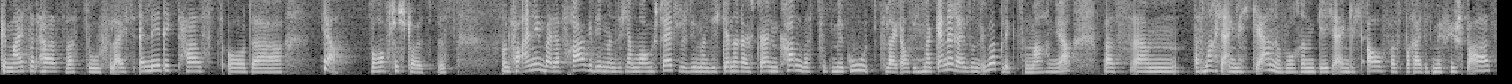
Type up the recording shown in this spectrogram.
gemeistert hast, was du vielleicht erledigt hast oder ja, worauf du stolz bist. Und vor allen Dingen bei der Frage, die man sich am Morgen stellt oder die man sich generell stellen kann, was tut mir gut, vielleicht auch sich mal generell so einen Überblick zu machen, ja, was, ähm, was mache ich eigentlich gerne, worin gehe ich eigentlich auf, was bereitet mir viel Spaß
